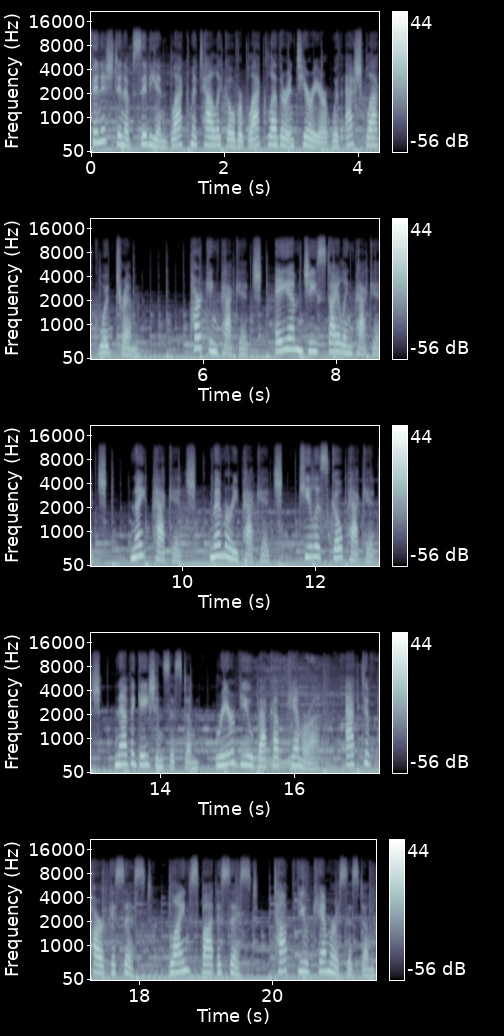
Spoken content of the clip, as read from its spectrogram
Finished in obsidian black metallic over black leather interior with ash black wood trim. Parking package, AMG styling package, night package, memory package, keyless go package, navigation system, rear view backup camera, active park assist, blind spot assist, top view camera system,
